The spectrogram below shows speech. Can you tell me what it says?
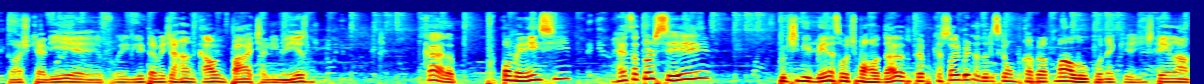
Então acho que ali é, foi literalmente arrancar o empate ali mesmo. Cara, pro palmeirense resta torcer pro time bem nessa última rodada, até porque é só Libertadores que é um campeonato maluco, né? Que a gente tem lá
